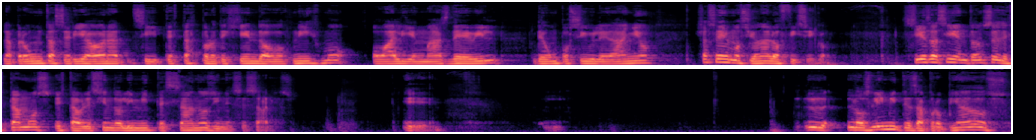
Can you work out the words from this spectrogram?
la pregunta sería ahora si te estás protegiendo a vos mismo o a alguien más débil de un posible daño, ya sea emocional o físico. Si es así, entonces estamos estableciendo límites sanos y necesarios. Eh, los límites apropiados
